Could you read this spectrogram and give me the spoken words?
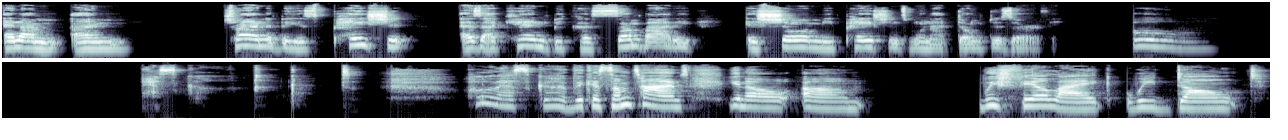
And I'm I'm trying to be as patient as I can because somebody is showing me patience when I don't deserve it. Ooh. That's good. Oh, that's good. Because sometimes, you know, um, we feel like we don't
